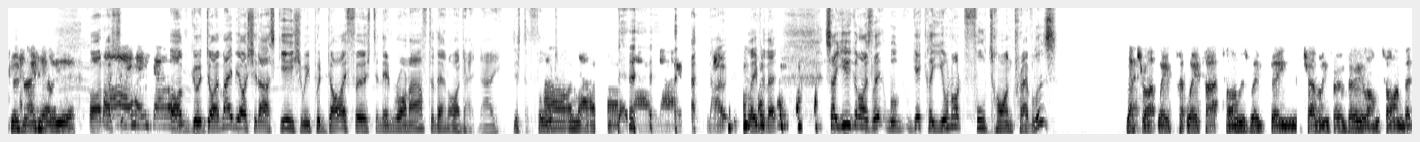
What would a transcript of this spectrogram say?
Good, mate. How are you? Oh, I Hi, should- how you going? I'm good, Di. Maybe I should ask you. Should we put Di first and then Ron after that? I don't know. Just a thought. oh no, no, no, no. No, leave it at that. So you guys, let we'll get clear. You're not full time travellers. That's right. We're, we're part timers. We've been travelling for a very long time, but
